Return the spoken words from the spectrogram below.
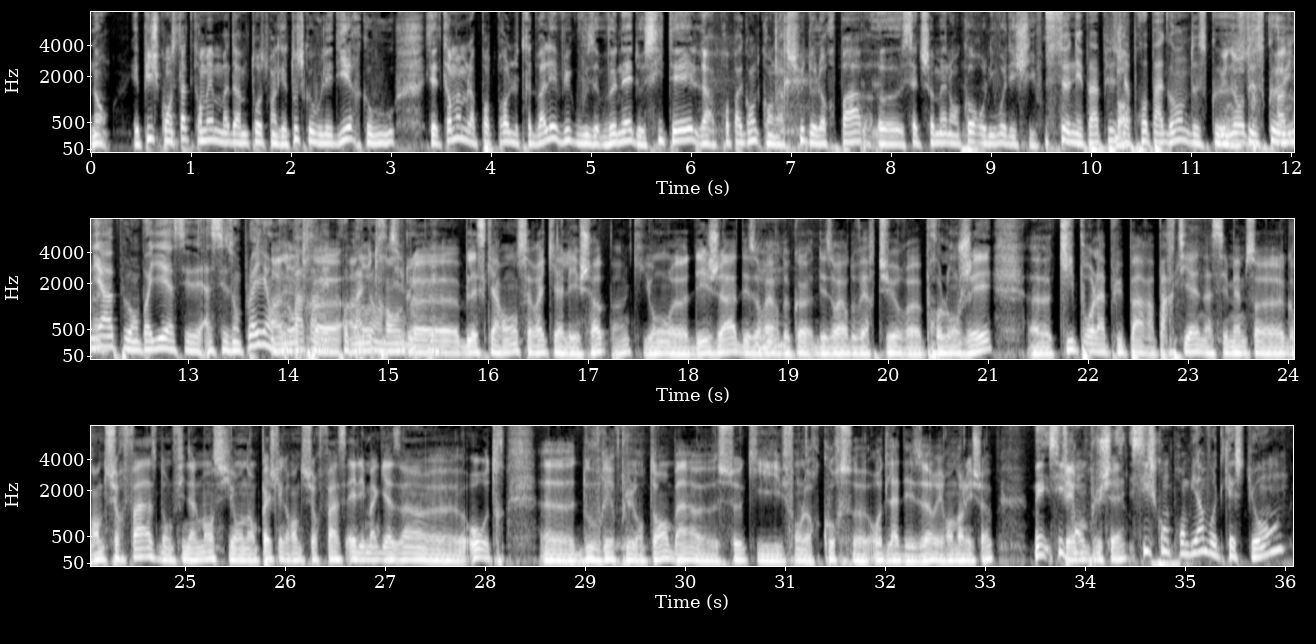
Non. Et puis je constate quand même, Madame Toast, malgré tout ce que vous voulez dire, que vous êtes quand même la porte-parole de Trade Valley, vu que vous venez de citer la propagande qu'on a reçue de leur part euh, cette semaine encore au niveau des chiffres. Ce n'est pas plus la propagande de ce que, de ce que l'UNIA peut envoyer à ses, à ses employés. On un, peut autre, pas parler de propagande, un autre angle, euh, Blaise Caron, c'est vrai qu'il y a les shops hein, qui ont euh, déjà des horaires de des horaires d'ouverture euh, prolongés, euh, qui pour la plupart appartiennent à ces mêmes euh, grandes surfaces. Donc finalement, si on empêche les grandes surfaces et les magasins euh, autres euh, d'ouvrir plus longtemps, bah, euh, ceux qui font leurs courses euh, au-delà des heures iront dans les shops. Mais si je, plus cher. si je comprends bien votre question,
